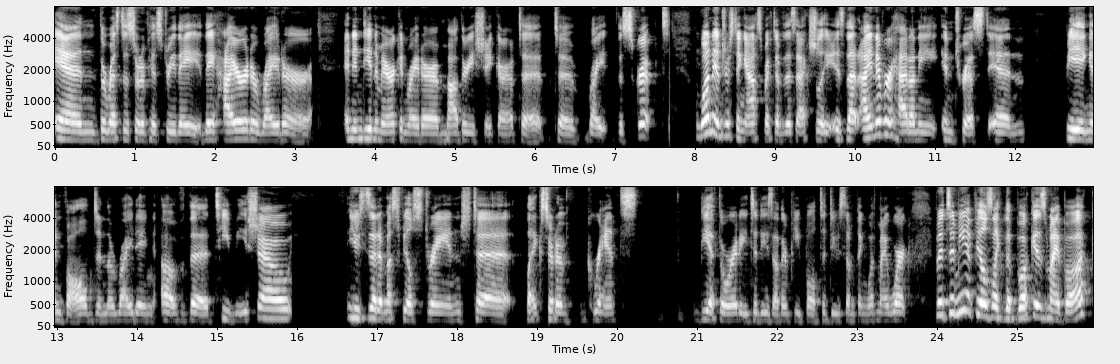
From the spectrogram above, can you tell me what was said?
and the rest is sort of history. They they hired a writer, an Indian American writer, Madhuri Shekar, to to write the script. One interesting aspect of this actually is that I never had any interest in being involved in the writing of the TV show. You said it must feel strange to like sort of grant the authority to these other people to do something with my work. But to me, it feels like the book is my book.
